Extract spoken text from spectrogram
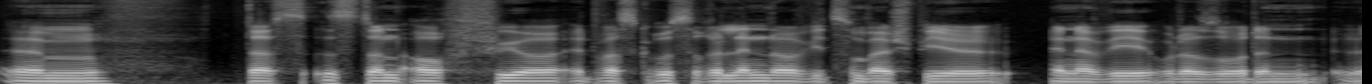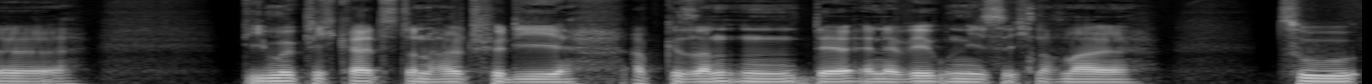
Ähm, das ist dann auch für etwas größere Länder wie zum Beispiel NRW oder so dann äh, die Möglichkeit dann halt für die Abgesandten der NRW-Unis sich nochmal zu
